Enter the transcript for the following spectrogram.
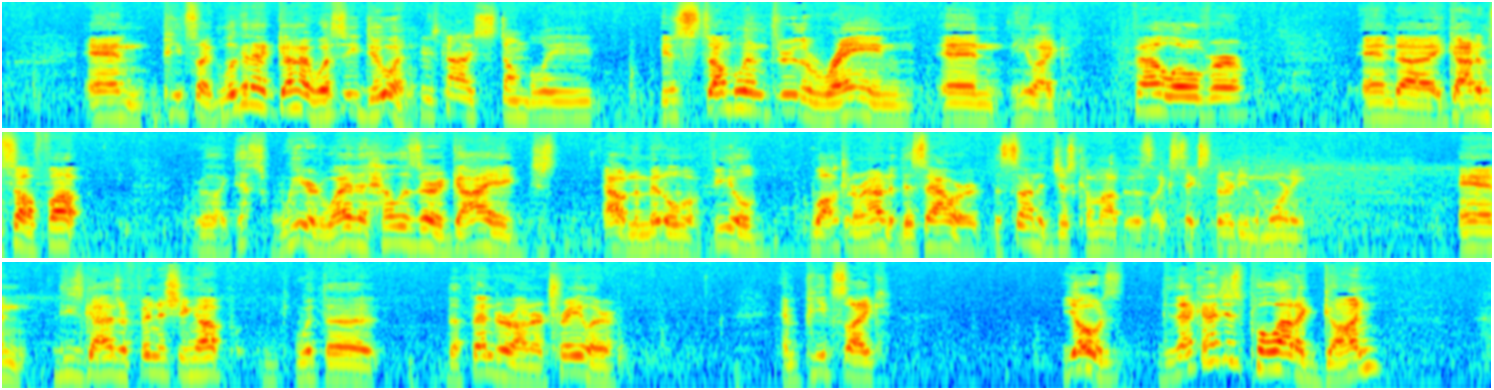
and Pete's like, "Look at that guy! What's he doing?" He was kind of like stumbly. He's stumbling through the rain, and he like fell over, and uh, he got himself up. We are like, "That's weird. Why the hell is there a guy just out in the middle of a field walking around at this hour?" The sun had just come up. It was like 6:30 in the morning, and these guys are finishing up with the the fender on our trailer, and Pete's like, "Yo, did that guy just pull out a gun?"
